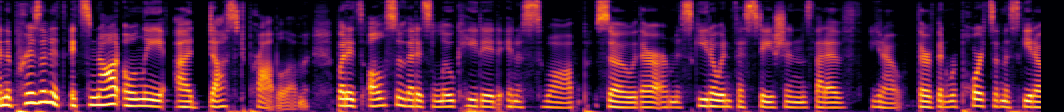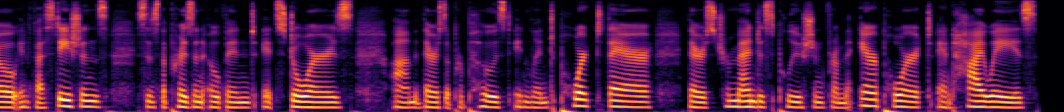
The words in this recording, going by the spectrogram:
And the prison, it's not only a dust problem, but it's also that it's located in a swamp. So there are mosquito infestations that have, you know, there have been reports of mosquito infestations since the prison opened its doors. Um, there's a proposed inland port there. There's tremendous pollution from the airport and highways.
